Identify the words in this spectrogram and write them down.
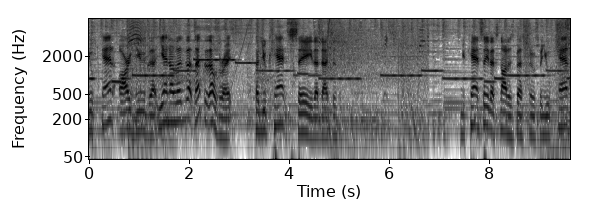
You can't argue that. Yeah, no, that that that, that was right. But you can't say that that just. You can't say that's not his best move, so you can't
